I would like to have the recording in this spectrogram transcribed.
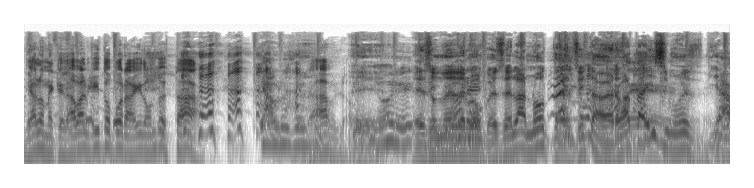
Ya lo me quedaba algo por ahí. ¿Dónde está? Diablo, Diablo. Eh, eso no es de loco, esa es la nota. Sí, está arrebatadísimo. Es, ya.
